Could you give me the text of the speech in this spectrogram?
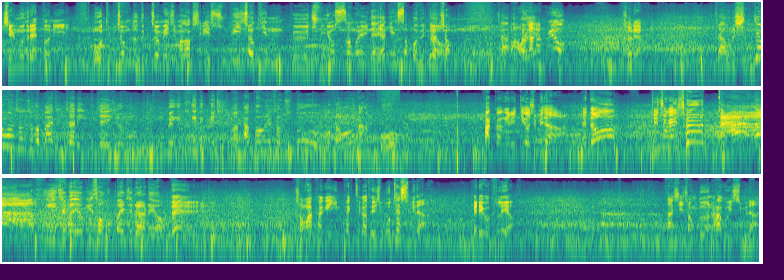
질문을 했더니 뭐 득점도 득점이지만 확실히 수비적인 그 중요성을 네. 이야기했었거든요 그렇죠. 자, 아, 박광일. 올라갔고요 자, 오늘 신재원 선수가 빠진 자리. 굉장히 좀 공백이 크게 느껴지지만 박광일 선수도 뭐 경험이 많고. 박광일이 띄워줍니다. 헤더 뒤쪽에 슛! 아! 후이즈가 여기서 헛발질을 하네요. 네. 정확하게 임팩트가 되지 못했습니다. 그리고 클리어. 다시 정돈을 하고 있습니다.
